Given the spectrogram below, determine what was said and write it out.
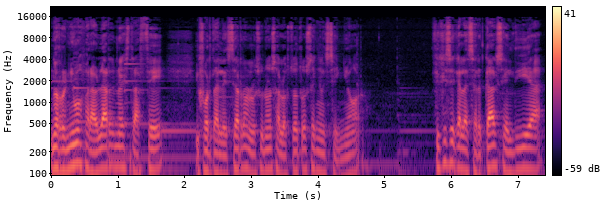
Nos reunimos para hablar de nuestra fe y fortalecernos los unos a los otros en el Señor. Fíjese que al acercarse el día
